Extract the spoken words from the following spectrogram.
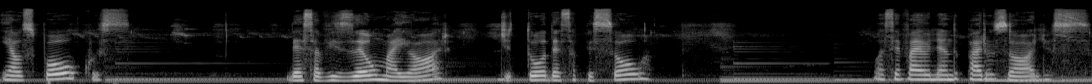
E aos poucos, dessa visão maior de toda essa pessoa, você vai olhando para os olhos,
